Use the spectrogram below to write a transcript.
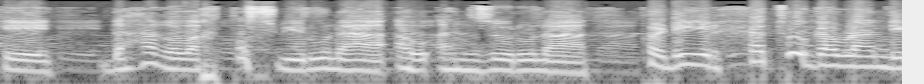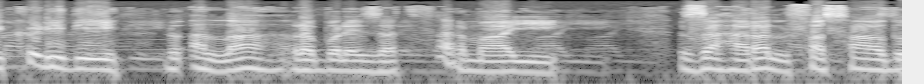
کې د هغه وخت تصویرونه او انځورونه په ډیر ښه توګه وړاندې کړي دي نو الله رب العزت فرمایی ظهر الفساد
